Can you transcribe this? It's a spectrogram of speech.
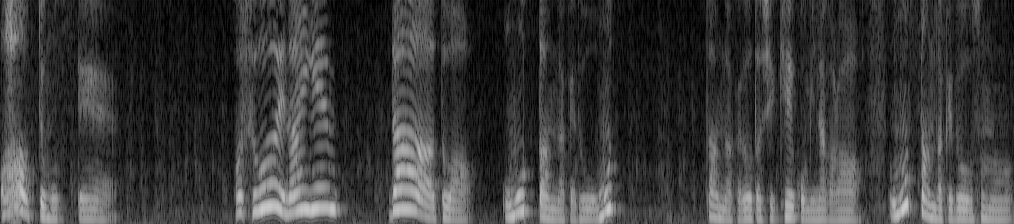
ああって思って。あすごい内言だとは思ったんだけど思ったんだけど私稽古見ながら思ったんだけどその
